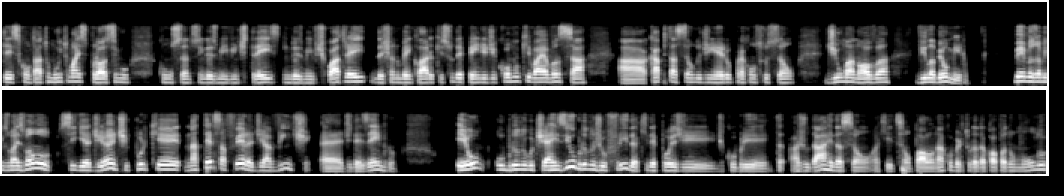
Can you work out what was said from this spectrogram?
ter esse contato muito mais próximo com o Santos em 2023, em 2024, e aí deixando bem claro que isso depende de como que vai avançar a captação do dinheiro para a construção de uma nova Vila Belmiro. Bem, meus amigos, mas vamos seguir adiante, porque na terça-feira, dia 20 é, de dezembro, eu, o Bruno Gutierrez e o Bruno Gilfrida, que depois de, de cobrir, ajudar a redação aqui de São Paulo na cobertura da Copa do Mundo,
